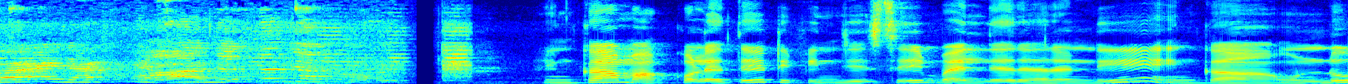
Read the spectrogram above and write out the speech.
బాయ్ జాగ్రత్త. ఇంకా మా అక్కలు అయితే టిఫిన్ చేసి బయలుదేరారండి. ఇంకా ఉండు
